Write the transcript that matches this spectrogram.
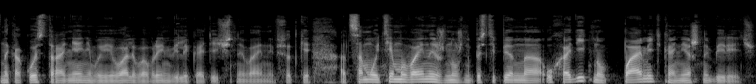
на какой стороне они воевали во время Великой Отечественной войны. Все-таки от самой темы войны же нужно постепенно уходить, но память, конечно, беречь.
